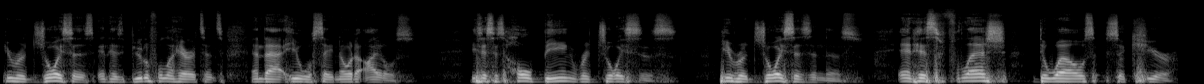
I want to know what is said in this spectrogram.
He rejoices in his beautiful inheritance and that he will say no to idols. He says his whole being rejoices. He rejoices in this and his flesh dwells secure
